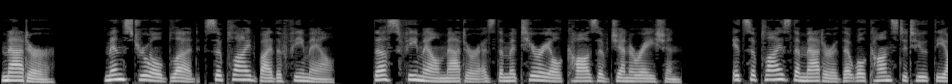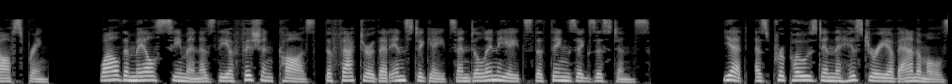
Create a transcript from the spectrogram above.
matter menstrual blood supplied by the female. Thus female matter is the material cause of generation. It supplies the matter that will constitute the offspring while the male semen is the efficient cause, the factor that instigates and delineates the thing's existence. Yet, as proposed in the history of animals,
